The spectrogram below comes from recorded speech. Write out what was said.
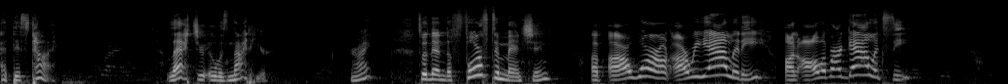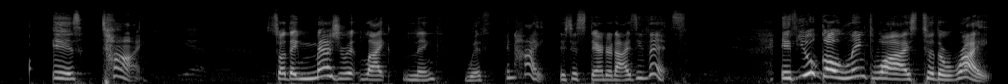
at this time. Last year it was not here, right? So then the fourth dimension of our world, our reality on all of our galaxy is time. So they measure it like length, width, and height. It's just standardized events. If you go lengthwise to the right,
